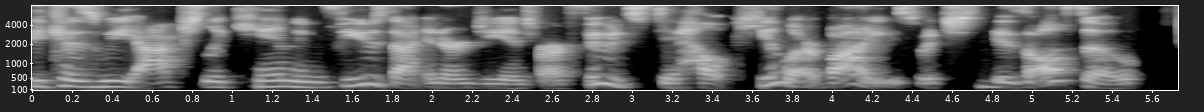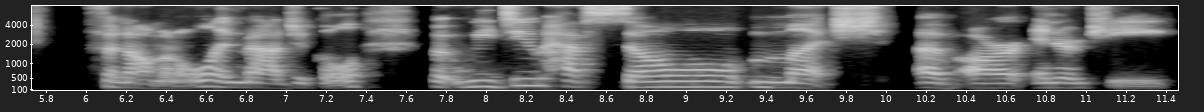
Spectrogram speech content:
because we actually can infuse that energy into our foods to help heal our bodies, which is also phenomenal and magical, but we do have so much of our energy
